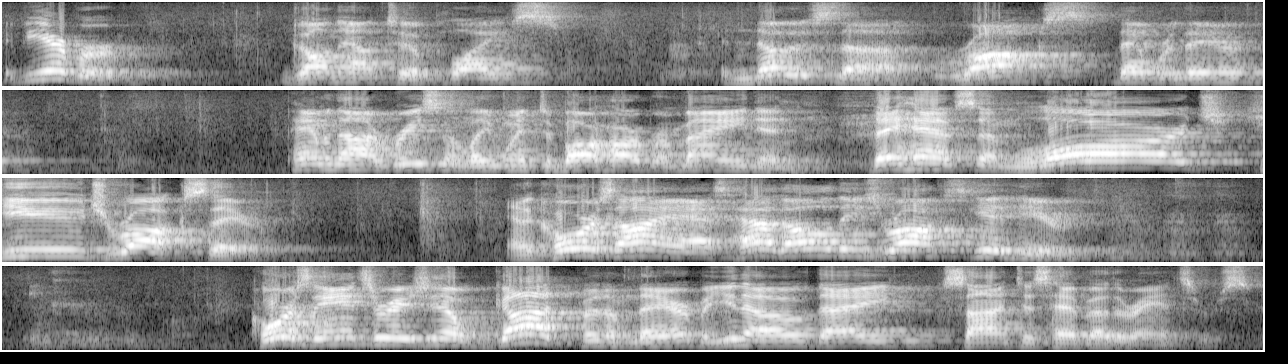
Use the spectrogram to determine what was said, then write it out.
Have you ever gone out to a place and noticed the rocks that were there? Pam and I recently went to Bar Harbor, Maine, and they have some large, huge rocks there. And of course, I asked, how did all these rocks get here? Of course, the answer is, you know, God put them there, but you know, they, scientists have other answers.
